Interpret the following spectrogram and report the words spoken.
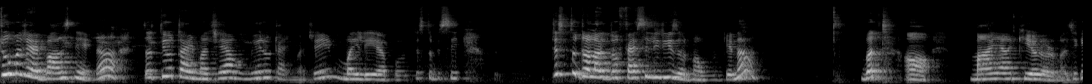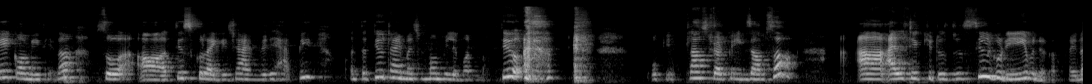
टु मच एडभान्स नि होइन। तर त्यो टाइममा चाहिँ अब मेरो टाइममा चाहिँ मैले अब त्यस्तो बेसी त्यस्तो डरलाग्दो फेसिलिटिजहरूमा हुर्केन बट माया केयरहरूमा चाहिँ केही कमी थिएन। सो त्यसको लागि चाहिँ आइएम भेरी ह्याप्पी अन्त त्यो टाइममा चाहिँ मम्मीले भन्नुभएको थियो ओके क्लास टुवेल्भको इक्जाम छ। I'll take you to Siliguri भनेर होइन?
